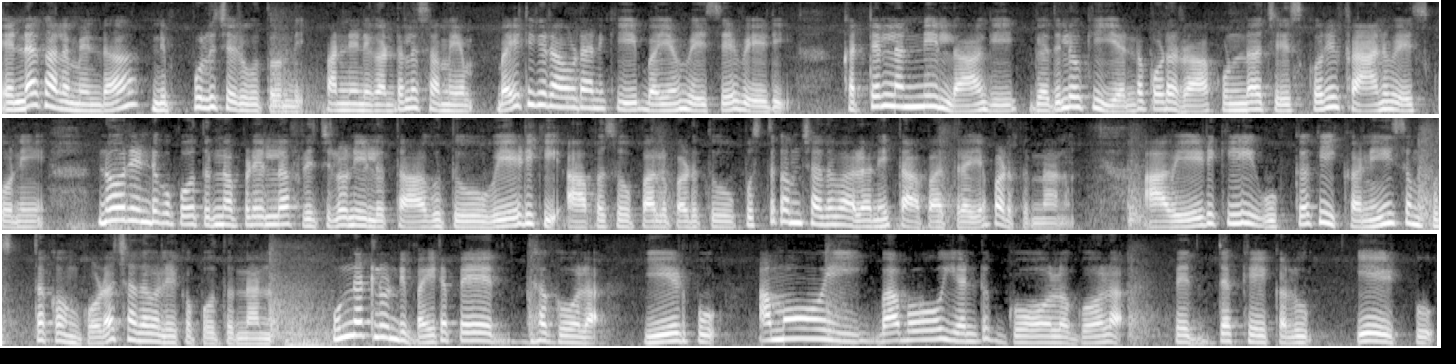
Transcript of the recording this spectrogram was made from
ఎండాకాలం ఎండ నిప్పులు చెరుగుతుంది. పన్నెండు గంటల సమయం. బయటికి రావడానికి భయం వేసే వేడి. కట్టెలన్నీ లాగి గదిలోకి ఎండ పొడ రాకుండా చేసుకొని ఫ్యాన్ వేసుకొని నోరెండుకు పోతున్నప్పుడల్లా ఫ్రిడ్జ్లో నీళ్ళు తాగుతూ వేడికి ఆపసోపాలు పడుతూ పుస్తకం చదవాలని తాపాత్రయ పడుతున్నాను ఆ వేడికి ఉక్కకి కనీసం పుస్తకం కూడా చదవలేకపోతున్నాను. ఉన్నట్లుండి బయట పెద్ద గోల. ఏడుపు అమ్మోయ్ బాబోయ్ అంటూ గోల గోల పెద్ద కేకలు ఏడ్పు.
